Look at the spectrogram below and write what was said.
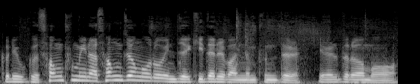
그리고 그 성품이나 성정으로 이제 기대를 받는 분들, 예를 들어 뭐,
